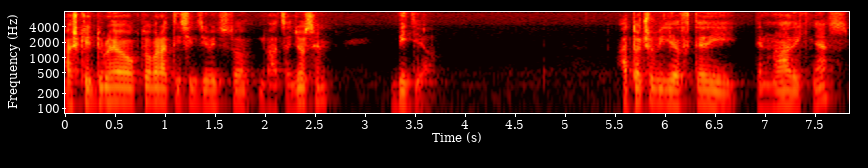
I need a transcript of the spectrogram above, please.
Až keď 2. oktobra 1928 videl. A to, čo videl vtedy ten mladý kňaz,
